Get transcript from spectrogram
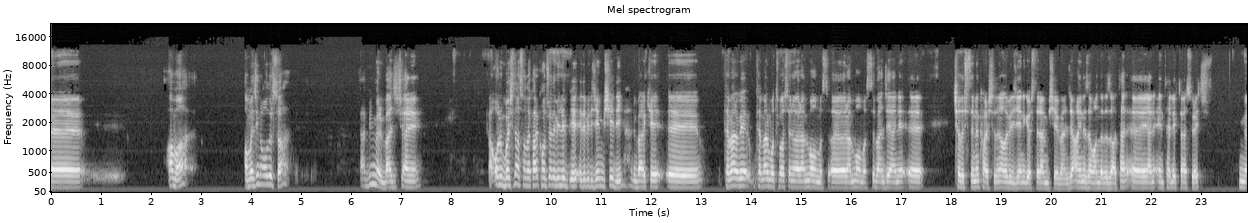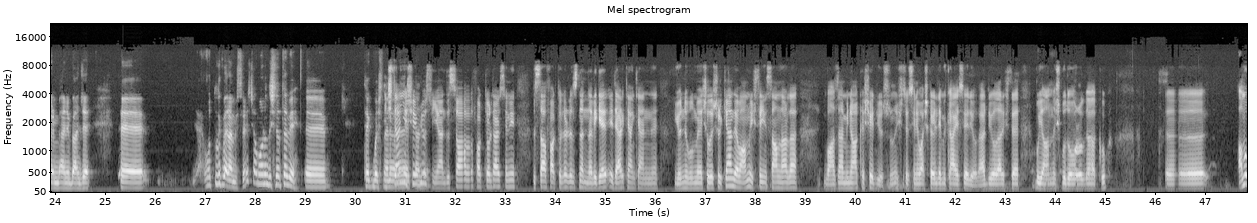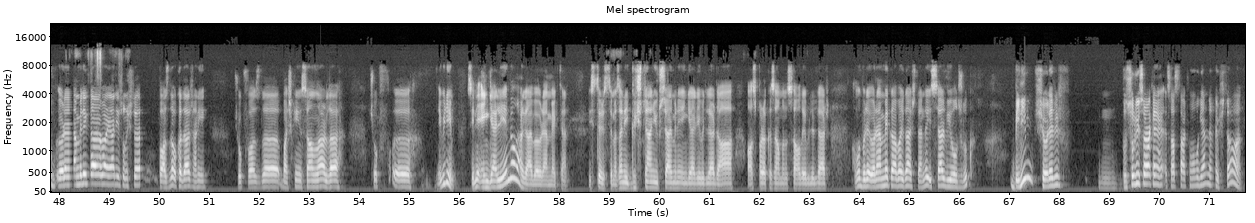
Ee, ama amacı ne olursa ya bilmiyorum bence yani ya onu başından sonuna kadar kontrol edebileceğim bir şey değil. Hani belki e, temel ve temel motivasyonu öğrenme olması e, öğrenme olması bence yani e, çalıştığının karşılığını alabileceğini gösteren bir şey bence. Aynı zamanda da zaten e, yani entelektüel süreç bilmiyorum yani bence e, yani mutluluk veren bir süreç ama onun dışında tabii e, tek başına İçten yaşayabiliyorsun de... yani dışsal faktörler seni dışsal faktörler arasında navige ederken kendini yönünü bulmaya çalışırken devamlı işte insanlarla bazen münakaşa ediyorsun. İşte seni başkalarıyla mukayese ediyorlar. Diyorlar işte bu yanlış, bu doğru, hukuk. Ee, ama öğrenmede galiba yani sonuçta fazla o kadar hani çok fazla başka insanlarla çok e, ne bileyim seni engelleyemiyorlar galiba öğrenmekten. İster istemez. Hani güçten yükselmeni engelleyebilirler. Daha az para kazanmanı sağlayabilirler. Ama böyle öğrenmek galiba gerçekten de içsel bir yolculuk. Benim şöyle bir bu soruyu sorarken esasında aklıma bu gelmemişti ama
